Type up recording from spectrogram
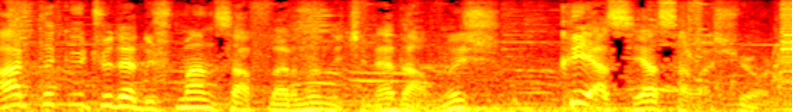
Artık üçü de düşman saflarının içine dalmış, kıyasıya savaşıyorlar.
